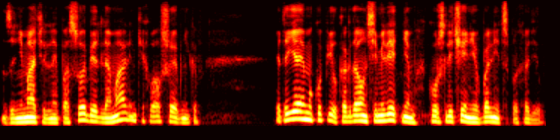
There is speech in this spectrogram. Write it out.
Занимательное пособие для маленьких волшебников. Это я ему купил, когда он семилетним курс лечения в больнице проходил.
